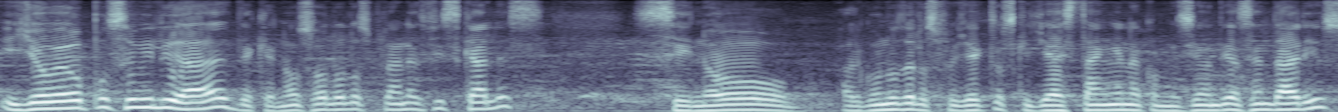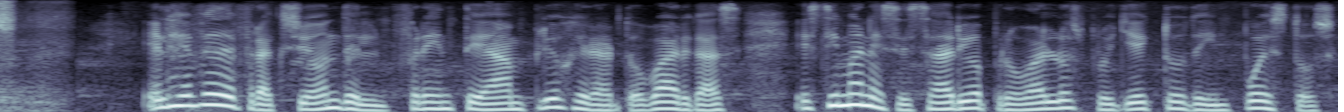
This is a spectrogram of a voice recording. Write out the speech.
Y yo veo posibilidades de que no solo los planes fiscales, sino algunos de los proyectos que ya están en la Comisión de Hacendarios el jefe de fracción del Frente Amplio, Gerardo Vargas, estima necesario aprobar los proyectos de impuestos,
